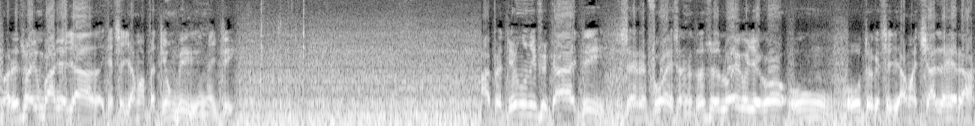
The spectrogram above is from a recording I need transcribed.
Por eso hay un barrio allá que se llama Petión Ville en Haití. Al Petión unificar Haití se refuerzan, entonces luego llegó un neutro que se llama Charles Gerard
